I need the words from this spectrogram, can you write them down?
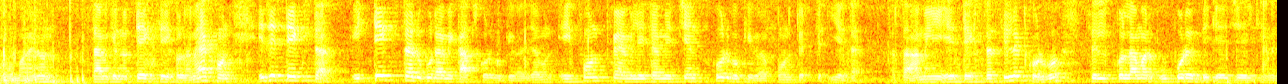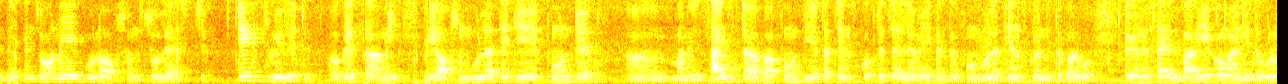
হুমায়ুন। আমি কিন্তু টেক্সট ইয়ে করলাম। এখন, এই যে টেক্সটটা এই টেক্সটটার উপরে আমি কাজ করব কীভাবে? যেমন এই ফন্ট ফ্যামিলিটা আমি চেঞ্জ করব কীভাবে? ফন্টের ইয়েটা। আচ্ছা আমি এই টেক্সটটা সিলেক্ট করব। সিলেক্ট করলে আমার উপরের দিকে যে এইখানে দেখেন যে অনেকগুলো অপশন চলে আসছে টেক্সট রিলেটেড ওকে স্যার আমি এই অপশনগুলো থেকে ফন্টের মানে সাইজটা বা ফোনটি এটা চেঞ্জ করতে চাইলে আমি এখান থেকে ফোনগুলো চেঞ্জ করে নিতে পারব। এখানে সাইজ বাড়িয়ে কমায় নিতে পারব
